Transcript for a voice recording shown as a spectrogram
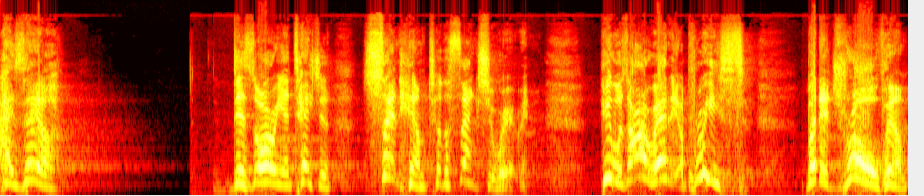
Isaiah disorientation sent him to the sanctuary. He was already a priest, but it drove him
